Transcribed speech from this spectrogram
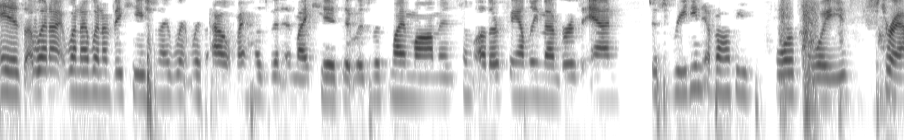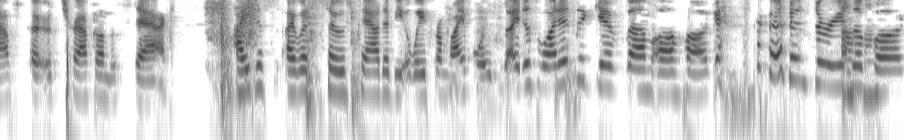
is when I when I went on vacation, I went without my husband and my kids. It was with my mom and some other family members, and just reading about these poor boys strapped or trapped on the stack. I just I was so sad to be away from my boys. I just wanted to give them a hug during uh-huh. the book.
